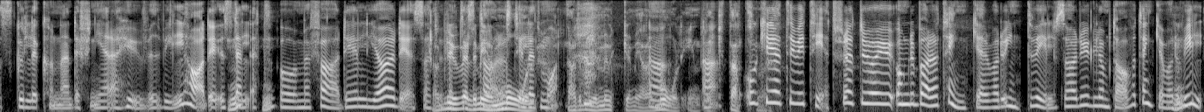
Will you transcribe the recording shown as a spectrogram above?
skulle kunna definiera hur vi vill ha det istället mm. och med fördel gör det så att Ja, det vi blir faktiskt tar oss till mål. ett mål. Ja, det blir mycket mer Ja. målinriktat. Och kreativitet, för att du har ju, om du bara tänker vad du inte vill så har du ju glömt av att tänka vad Mm. du vill.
